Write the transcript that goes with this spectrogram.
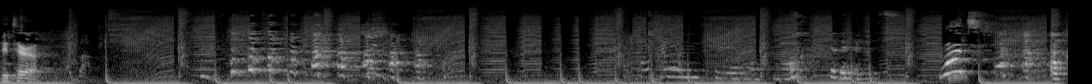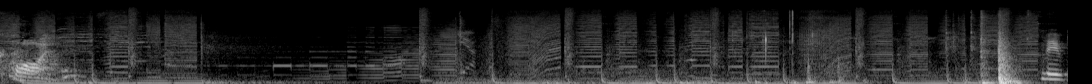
Hey, Tara. What? Oh, come on. Babe.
